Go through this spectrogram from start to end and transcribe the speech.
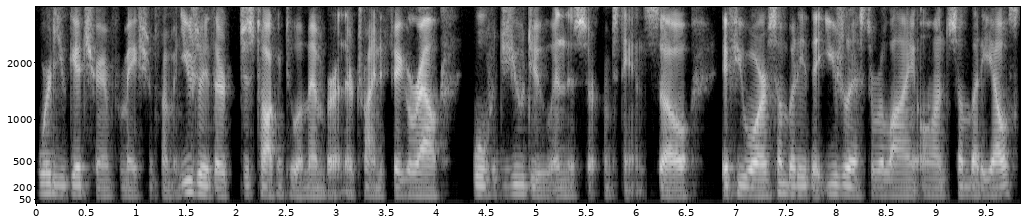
where do you get your information from? And usually they're just talking to a member and they're trying to figure out what would you do in this circumstance. So if you are somebody that usually has to rely on somebody else,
